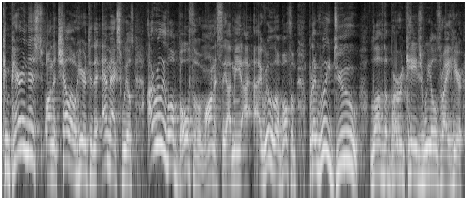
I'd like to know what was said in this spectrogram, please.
comparing this on the cello here to the MX wheels, I really love both of them, honestly. I mean, I, I really love both of them, but I really do love the bird cage wheels right here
